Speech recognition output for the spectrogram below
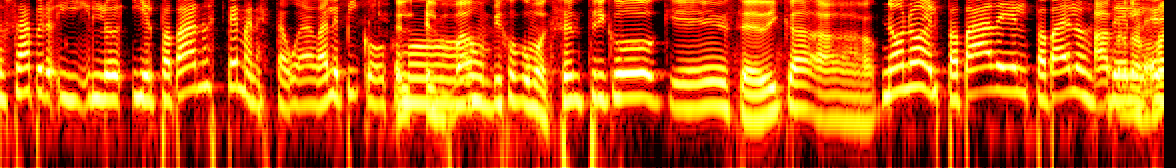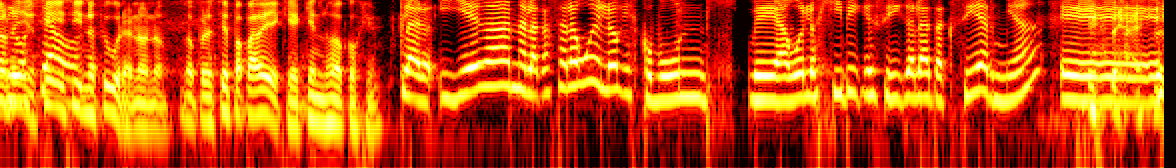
o sea, pero y, lo- y el papá no es tema en esta weá, vale pico. El, Como... el papá es un viejo como excéntrico que se dedica a... No, no, el papá del papá de los Ah, del perdón, el el divorciado. Sí, sí, no figura, no, no. No, pero sí el papá de ella, que a quien los acoge. Claro, y llegan a la casa del abuelo, que es como un eh, abuelo hippie que se dedica a la taxidermia. Eh.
